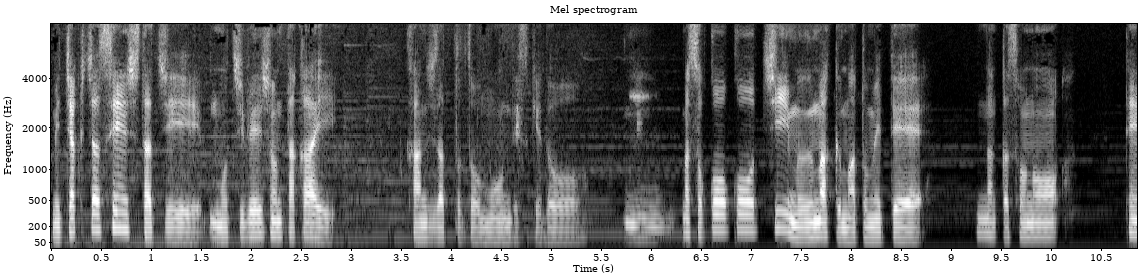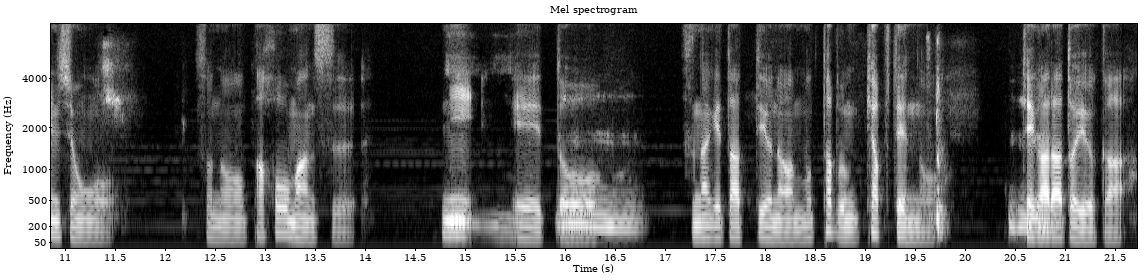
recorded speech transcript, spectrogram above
めちゃくちゃ選手たち、モチベーション高い感じだったと思うんですけど、う。うんん。まあ、そこをこう、チームうまくまとめて、なんかそのテンションを、そのパフォーマンスに、うんえっ、と、うんつなげたっていうのは、もう多分キャプテンの手柄というか、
